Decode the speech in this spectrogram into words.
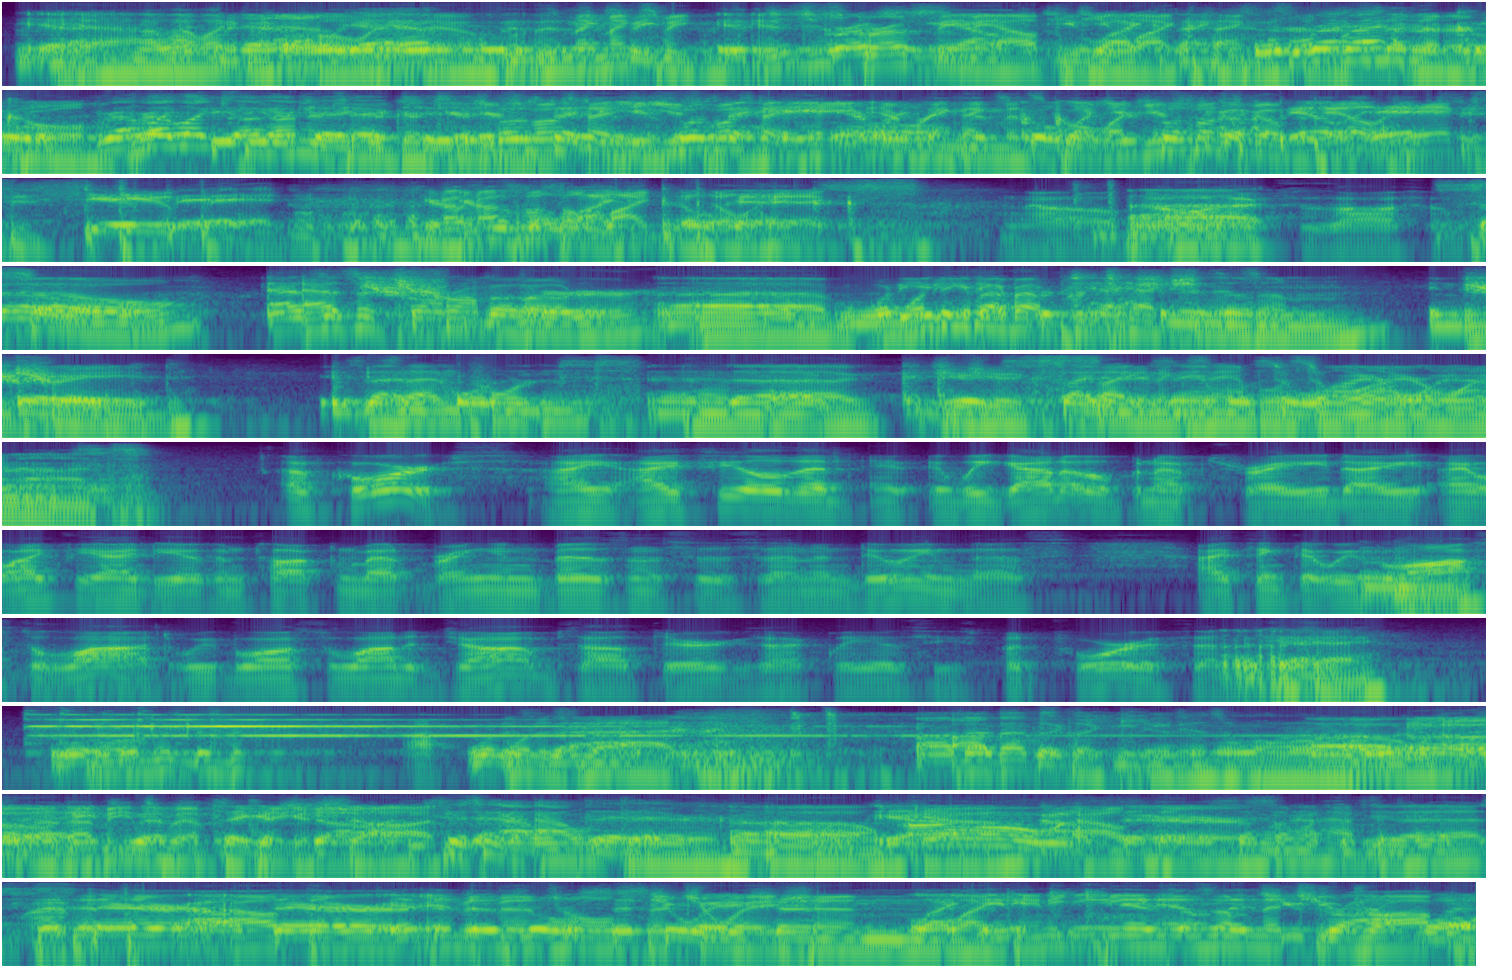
Yeah, I like that. Mick Foley Yeah. too. It makes me. It just grosses me out if you like things that are cool. Brett likes The Undertaker too. You're supposed to. You're supposed to hate everything that's cool. Like you're supposed to go. Bill Hicks is stupid. You're not supposed to like Bill Hicks. No, Bill Uh, Hicks is awesome. So, as a Trump voter, uh, what do you think about protectionism in trade? Is that important? And uh, could you cite an example as to why or why not? Of course, I, I feel that i- we got to open up trade. I, I like the idea of them talking about bringing businesses in and doing this. I think that we've Mm. lost a lot. We've lost a lot of jobs out there, exactly as he's put forth. And Okay. What is that? Uh, that's the Keanism award. Oh, that means we have to take a shot. Just out there. Oh, yeah, Oh, out there. Someone have to do that. Sit there, out there, individual situation, like any Keanism that you drop. I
